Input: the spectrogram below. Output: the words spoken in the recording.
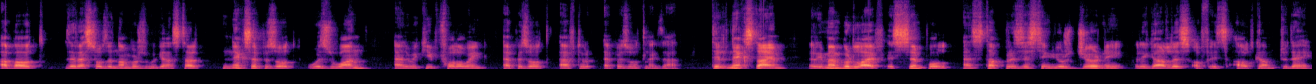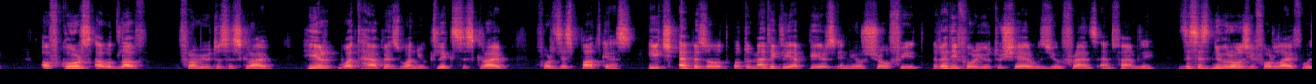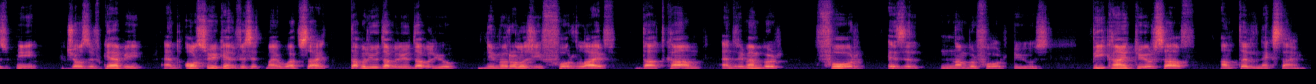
about the rest of the numbers. We're gonna start next episode with one and we keep following episode after episode like that. Till next time, Remember, life is simple and stop resisting your journey regardless of its outcome today. Of course, I would love from you to subscribe. Hear what happens when you click subscribe for this podcast. Each episode automatically appears in your show feed, ready for you to share with your friends and family. This is Numerology for Life with me, Joseph Gabby, and also you can visit my website www numerology4life.com and remember 4 is a number 4 to use. Be kind to yourself until next time.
